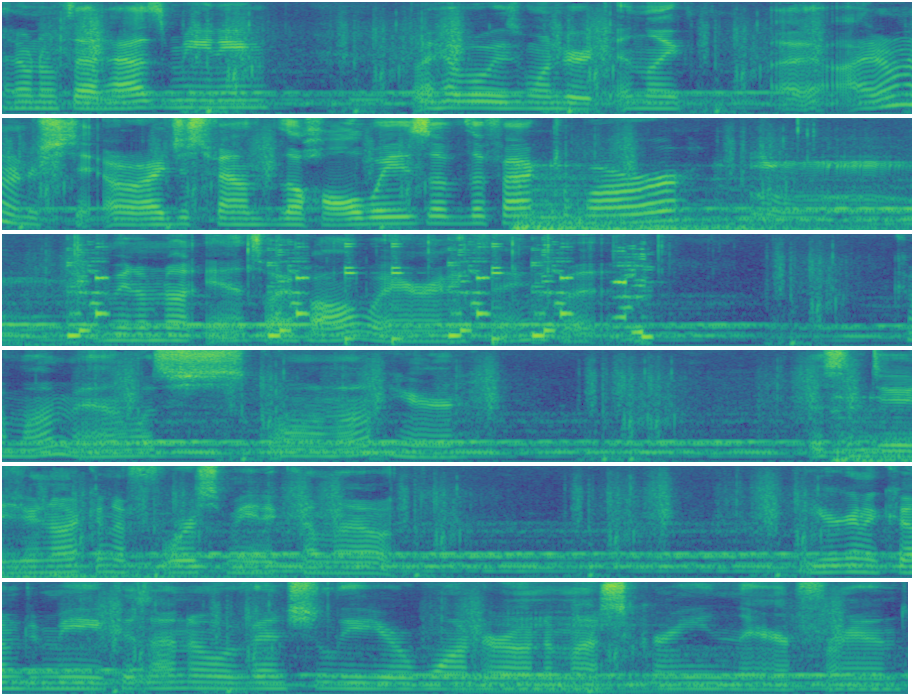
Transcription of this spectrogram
I don't know if that has meaning, but I have always wondered, and like, I, I don't understand. Oh, I just found the hallways of the factor bar. I mean, I'm not anti-hallway or anything, but... Come on, man. What's going on here? Listen, dude, you're not gonna force me to come out. You're gonna come to me, because I know eventually you'll wander onto my screen there, friend.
